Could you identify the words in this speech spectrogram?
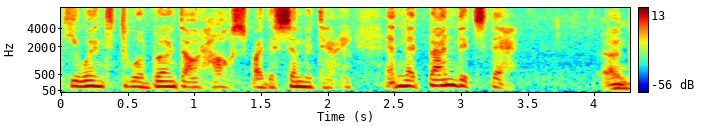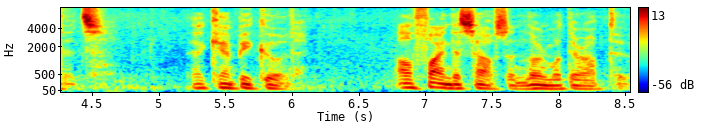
He went to a burnt-out house by the cemetery and met bandits there. Bandits. That can't be good. I'll find this house and learn what they're up to.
